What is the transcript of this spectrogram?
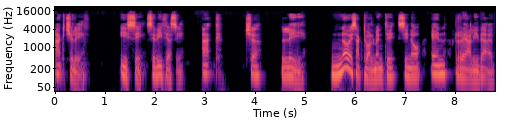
actually. Y sí, se dice así. Actually. No es actualmente, sino en realidad.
